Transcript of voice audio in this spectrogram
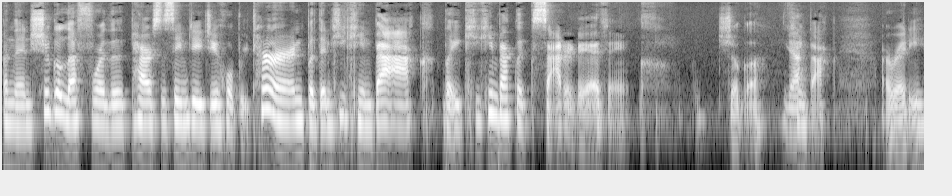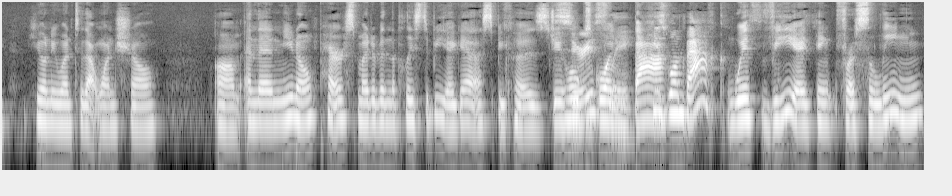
and then Suga left for the Paris the same day J Hope returned, but then he came back like he came back like Saturday I think. Suga Yeah. came back already. He only went to that one show. Um, and then you know Paris might have been the place to be I guess because J Hope's going back He's going back. with V I think for Celine,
